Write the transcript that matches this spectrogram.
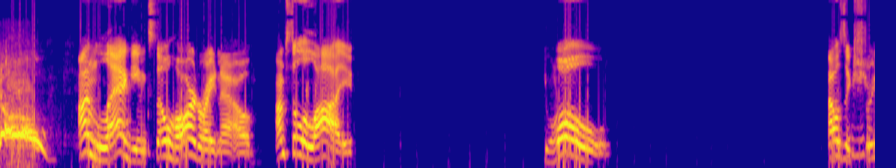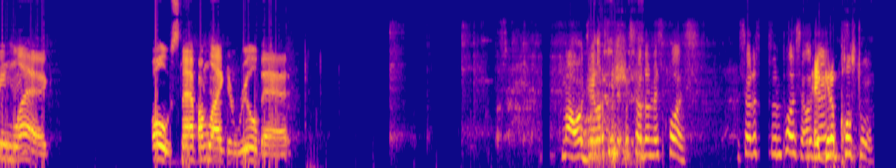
No. I'm lagging so hard right now. I'm still alive. You? Whoa. That was extreme lag. Oh, snap. I'm lagging real bad. Come on, OJ. Let's, let's show them this push. Let's show them some push, OJ. Hey, get up close to him.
